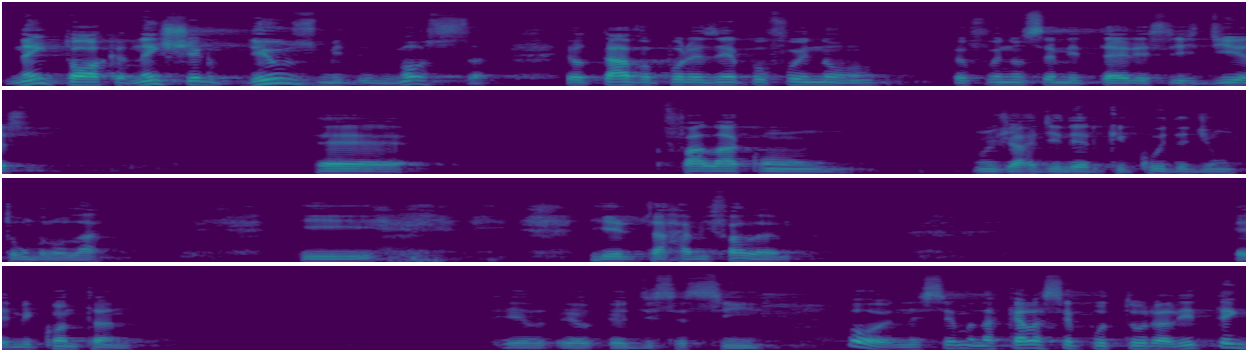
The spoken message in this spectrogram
nem toca, nem chega. Deus me. Moça, eu estava, por exemplo, fui, no, eu fui no cemitério esses dias é, falar com um jardineiro que cuida de um túmulo lá. E, e ele estava me falando. Ele me contando. Eu, eu, eu disse assim: Pô, naquela sepultura ali tem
